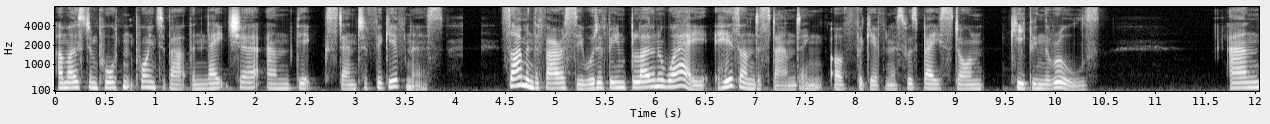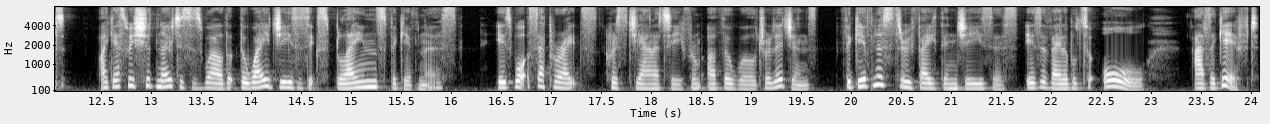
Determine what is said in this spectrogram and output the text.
a most important point about the nature and the extent of forgiveness. Simon the Pharisee would have been blown away. His understanding of forgiveness was based on keeping the rules. And I guess we should notice as well that the way Jesus explains forgiveness is what separates Christianity from other world religions. Forgiveness through faith in Jesus is available to all as a gift,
